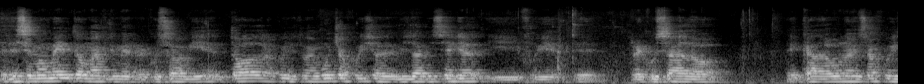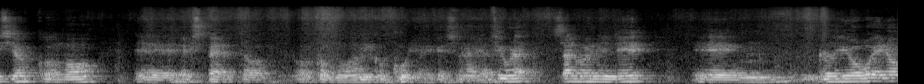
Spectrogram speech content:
Desde ese momento Macri me recusó a mí en todos los juicios, tuve muchos juicios de Villa Miseria y fui este, recusado en cada uno de esos juicios como eh, experto o como amigo curia, que es una de las figuras, salvo en el de eh, Rodrigo Bueno,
